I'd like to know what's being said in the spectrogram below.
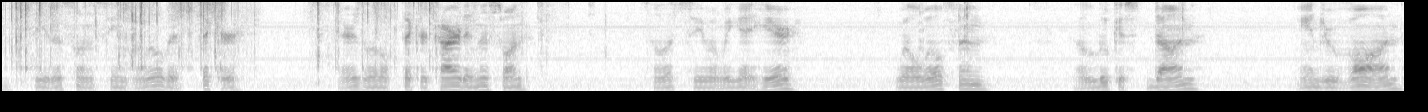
Let's see, this one seems a little bit thicker. There's a little thicker card in this one. So let's see what we get here. Will Wilson, Lucas Dunn, Andrew Vaughn,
